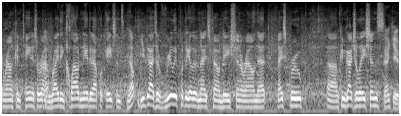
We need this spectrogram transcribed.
around containers, around yep. writing cloud native applications. Yep. You guys have really put together a nice foundation around that, nice group. Um, congratulations. Thank you.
